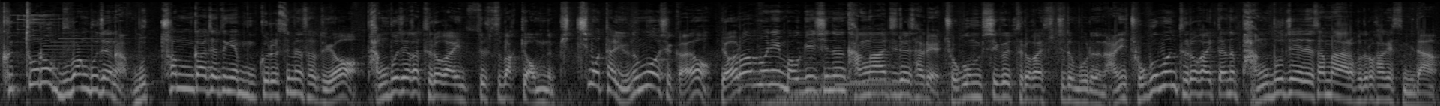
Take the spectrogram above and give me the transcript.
그토록 무방부제나 무첨가제 등의 문구를 쓰면서도요. 방부제가 들어가 있을 수밖에 없는 피치 못할 이유는 무엇일까요? 여러분이 먹이시는 강아지들 사료에 조금씩을 들어가 있을지도 모르는 아니 조금은 들어가 있다는 방부제에 대해서 한번 알아보도록 하겠습니다.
